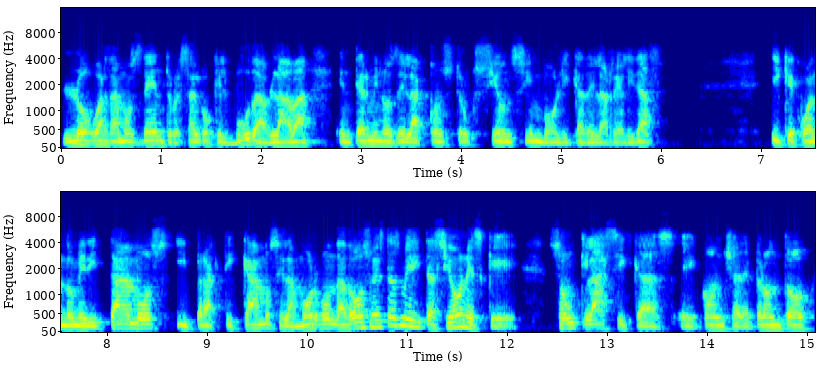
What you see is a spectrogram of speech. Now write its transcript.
lo guardamos dentro. Es algo que el Buda hablaba en términos de la construcción simbólica de la realidad y que cuando meditamos y practicamos el amor bondadoso, estas meditaciones que son clásicas, eh, Concha, de pronto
